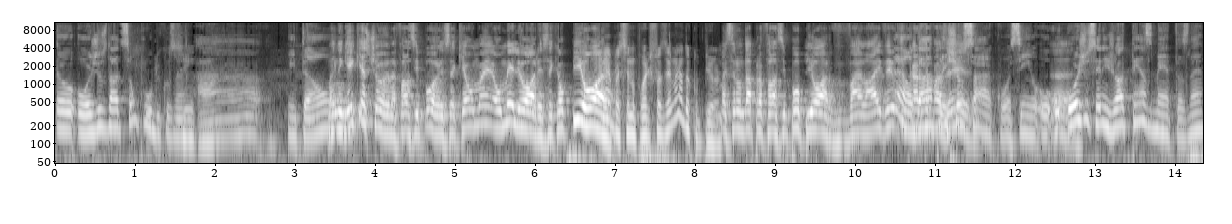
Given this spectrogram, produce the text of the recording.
hoje os dados são públicos, né? Sim. Ah. Então. Mas ninguém questiona, fala assim, pô, esse aqui é o, ma- é o melhor, esse aqui é o pior. É, mas você não pode fazer nada com o pior. Mas você não dá pra falar assim, pô, pior, vai lá e vê o que Não, o cara dá tá pra fazendo. encher o saco. Assim, o- o- Hoje o CNJ tem as metas, né?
